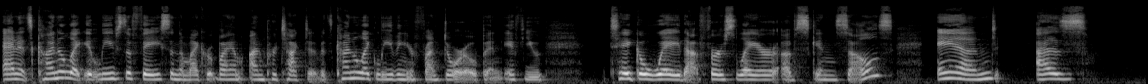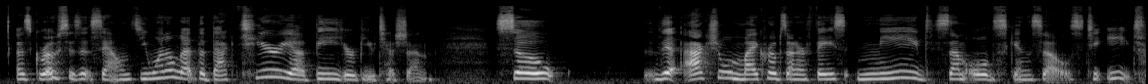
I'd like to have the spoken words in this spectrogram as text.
And it's kind of like it leaves the face and the microbiome unprotected. It's kind of like leaving your front door open if you take away that first layer of skin cells. And as as gross as it sounds, you want to let the bacteria be your beautician. So the actual microbes on our face need some old skin cells to eat.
